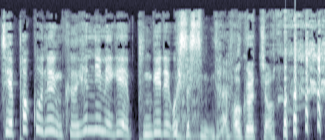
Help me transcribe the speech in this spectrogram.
제 팝콘은 그 햇님에게 붕괴되고 있었습니다. 어 그렇죠.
